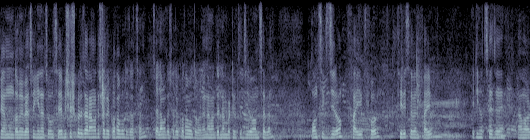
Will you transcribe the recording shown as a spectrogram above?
কেমন দামে বেচা কিনা চলছে। বিশেষ করে যারা আমাদের সাথে কথা বলতে চাচ্ছেন, চাইলে আমাদের সাথে কথা বলতে পারেন। আমাদের নাম্বারটি হচ্ছে zero one seven, one six zero, five four, three seven five. এটি হচ্ছে যে আমার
